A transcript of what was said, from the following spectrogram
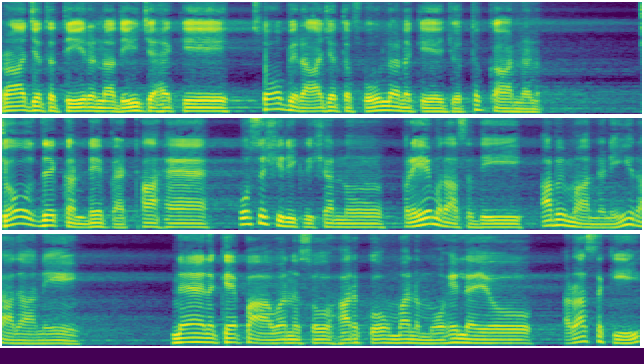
ਰਾਜਤ ਤੀਰ ਨਦੀ ਜਹ ਕੇ, ਸੋ ਬਿਰਾਜਤ ਫੂਲਨ ਕੇ ਜੁਤ ਕਾਨਨ ਜੋ ਉਸ ਦੇ ਕੰਡੇ ਬੈਠਾ ਹੈ, ਉਸ ਸ਼੍ਰੀ ਕ੍ਰਿਸ਼ਨ ਨੂੰ ਪ੍ਰੇਮ ਰਸ ਦੀ ਅਭਿਮਾਨਣੀ ਰਾਧਾ ਨੇ। ਨੈਣ ਕੇ ਭਾਵਨ ਸੋ ਹਰ ਕੋ ਮਨ ਮੋਹਿ ਲਿਓ ਰਸ ਕੀ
